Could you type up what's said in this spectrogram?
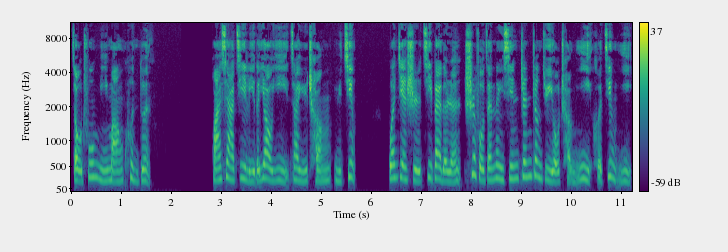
走出迷茫困顿。华夏祭礼的要义在于诚与敬，关键是祭拜的人是否在内心真正具有诚意和敬意。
